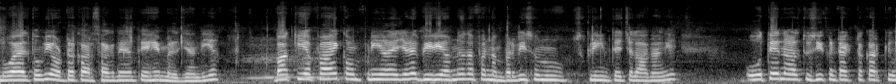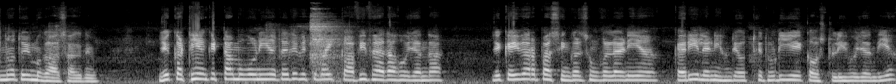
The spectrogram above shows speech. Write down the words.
ਮੋਬਾਈਲ ਤੋਂ ਵੀ ਆਰਡਰ ਕਰ ਸਕਦੇ ਹਾਂ ਤੇ ਇਹ ਮਿਲ ਜਾਂਦੀ ਆ। ਬਾਕੀ ਆਪਾਂ ਇਹ ਕੰਪਨੀ ਵਾਲੇ ਜਿਹੜੇ ਵੀਰੇ ਆ, ਉਹਨਾਂ ਦਾ ਆਪਾਂ ਨੰਬਰ ਵੀ ਤੁਹਾਨੂੰ ਸਕਰੀਨ ਤੇ ਚਲਾ ਦਾਂਗੇ। ਉਹਦੇ ਨਾਲ ਤੁਸੀਂ ਕੰਟੈਕਟ ਕਰਕੇ ਉਹਨਾਂ ਤੋਂ ਹੀ ਮੰਗਾ ਸਕਦੇ ਹੋ। ਜੇ ਇਕੱਠੀਆਂ ਕਿੱਟਾਂ ਮੰਗਾਉਣੀਆਂ ਤਾਂ ਇਹਦੇ ਵਿੱਚ ਬਾਈ ਕਾਫੀ ਫਾਇਦਾ ਹੋ ਜਾਂਦਾ। ਜੇ ਕਈ ਵਾਰ ਆਪਾਂ ਸਿੰਗਲ ਸੁੰਗਲ ਲੈਣੀ ਆ ਕੈਰੀ ਲੈਣੀ ਹੁੰਦੀ ਆ ਉੱਥੇ ਥੋੜੀ ਜਿਹੀ ਕਾਸਟਲੀ ਹੋ ਜਾਂਦੀ ਆ।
